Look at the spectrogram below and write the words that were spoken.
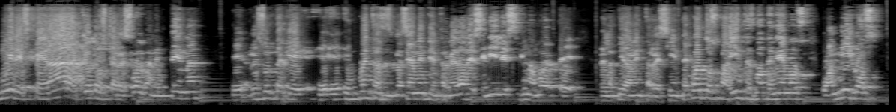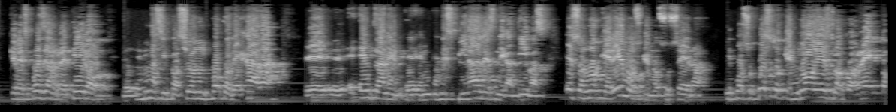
muy de esperar a que otros te resuelvan el tema, eh, resulta que eh, eh, encuentras desgraciadamente enfermedades seniles y una muerte relativamente reciente. ¿Cuántos parientes no tenemos o amigos que después del retiro, en una situación un poco dejada, entran en, en espirales negativas? Eso no queremos que nos suceda y por supuesto que no es lo correcto,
